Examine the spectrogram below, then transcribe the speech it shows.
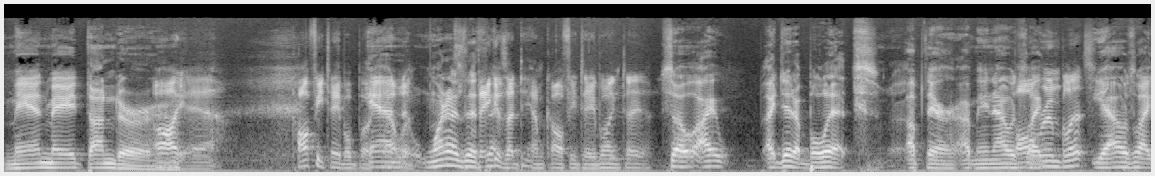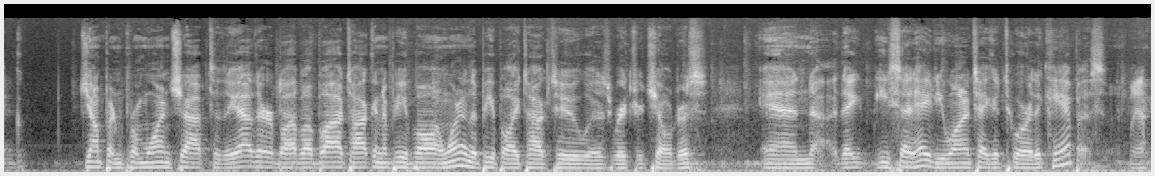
Man Made Thunder. Oh yeah. Coffee table book. that one. one of the big thi- as a damn coffee table. I can tell you. so I I did a blitz up there. I mean, I was Ballroom like, blitz. yeah, I was like jumping from one shop to the other, blah blah blah, talking to people. And one of the people I talked to was Richard Childress, and uh, they he said, "Hey, do you want to take a tour of the campus?" Yeah.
